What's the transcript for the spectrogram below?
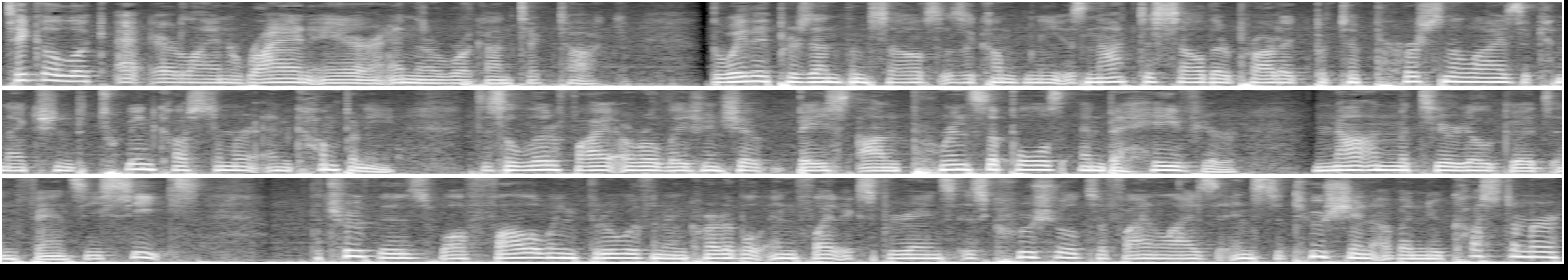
Take a look at airline Ryanair and their work on TikTok. The way they present themselves as a company is not to sell their product, but to personalize the connection between customer and company, to solidify a relationship based on principles and behavior, not on material goods and fancy seats. The truth is, while following through with an incredible in flight experience is crucial to finalize the institution of a new customer,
